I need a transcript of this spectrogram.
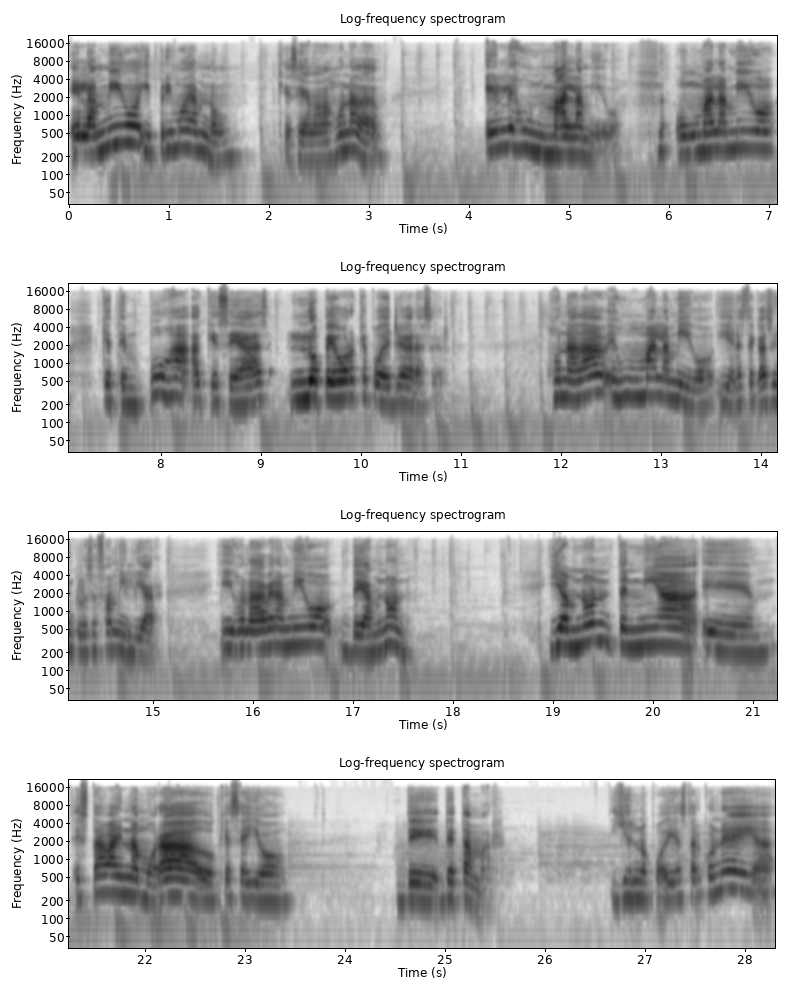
El amigo y primo de Amnón, que se llamaba Jonadab, él es un mal amigo. Un mal amigo que te empuja a que seas lo peor que puedes llegar a ser. Jonadab es un mal amigo, y en este caso incluso familiar. Y Jonadab era amigo de Amnón. Y Amnón tenía, eh, estaba enamorado, qué sé yo, de, Tamar. Y él no podía estar con ella.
